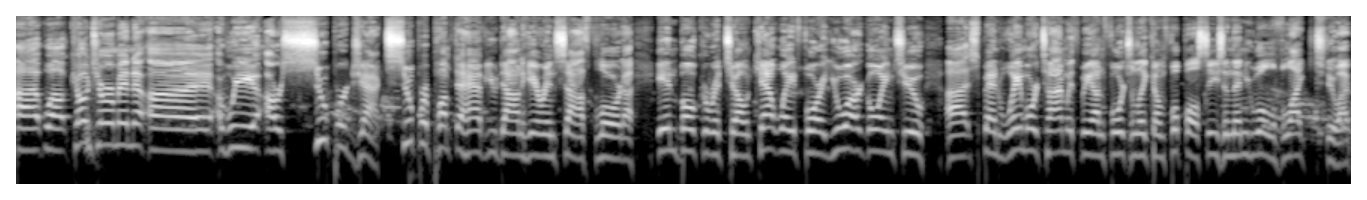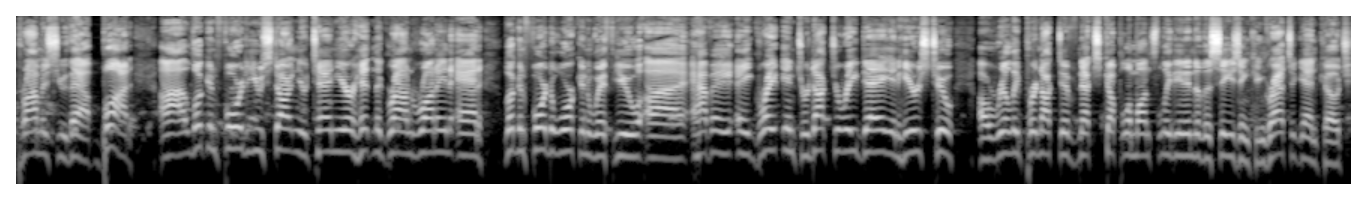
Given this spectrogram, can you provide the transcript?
Uh, well, Coach Herman, uh, we are super jacked, super pumped to have you down here in South Florida in Boca Raton. Can't wait for it. You are going to uh, spend way more time with me, unfortunately, come football season than you will have liked to. I promise you that. But uh, looking forward to you starting your tenure, hitting the ground running, and looking forward to working with you. Uh, have a, a great introductory day, and here's to to a really productive next couple of months leading into the season. Congrats again, Coach.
